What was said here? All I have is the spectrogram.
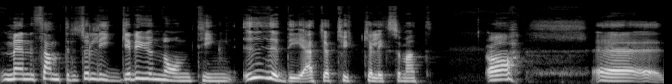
men samtidigt så ligger det ju någonting i det att jag tycker liksom att eh, Eh,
